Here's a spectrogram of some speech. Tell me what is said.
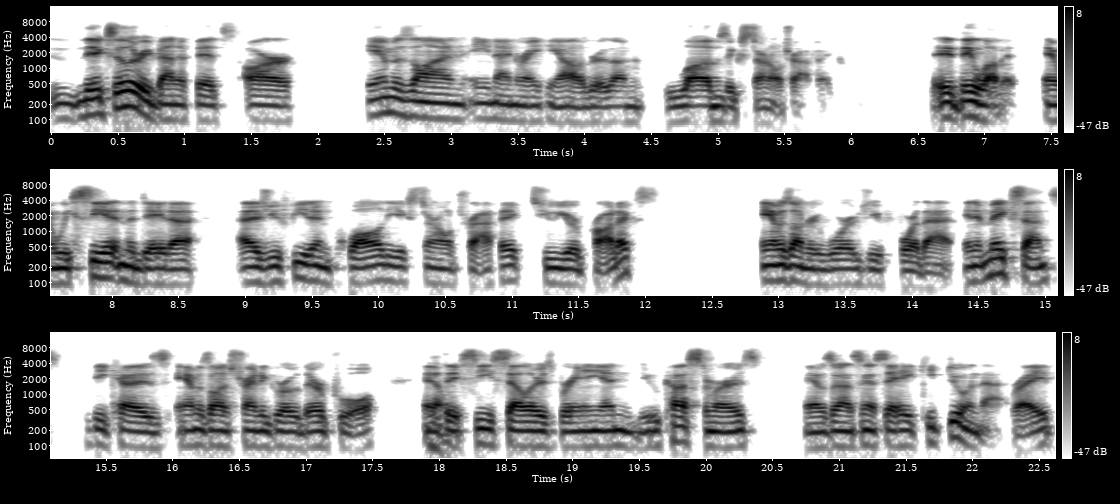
the auxiliary benefits are Amazon A9 ranking algorithm loves external traffic. They, they love it. And we see it in the data as you feed in quality external traffic to your products, Amazon rewards you for that. And it makes sense because Amazon is trying to grow their pool. And yep. if they see sellers bringing in new customers, Amazon's going to say, hey, keep doing that. Right.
